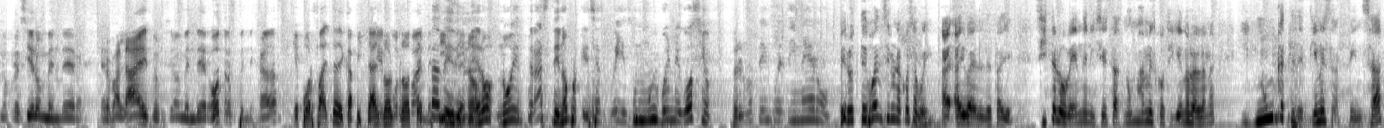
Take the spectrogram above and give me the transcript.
me ofrecieron vender Herbalife, me ofrecieron vender otras pendejadas. Que por falta de capital no, por no te metiste, de ¿no? dinero no entraste, ¿no? Porque decías, güey, es un muy buen negocio, pero no tengo el dinero. Pero te voy a decir una cosa, güey. Ahí, ahí va el detalle. Si te lo venden y si estás, no mames, consiguiendo la lana y nunca te detienes a pensar,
